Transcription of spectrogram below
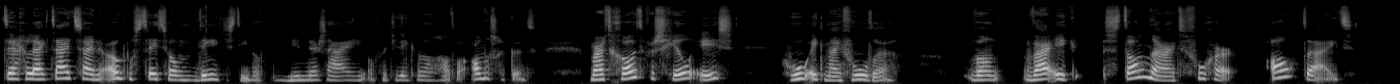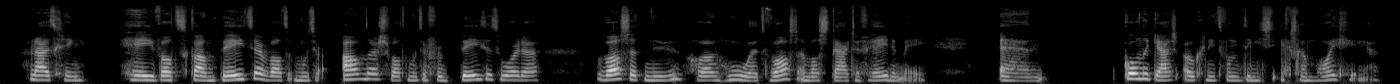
tegelijkertijd zijn er ook nog steeds wel dingetjes die wat minder zijn. Of dat je denkt, dat had wel anders gekund. Maar het grote verschil is hoe ik mij voelde. Want waar ik standaard vroeger altijd vanuit ging, hey, wat kan beter? Wat moet er anders? Wat moet er verbeterd worden? Was het nu gewoon hoe het was en was ik daar tevreden mee? En kon ik juist ook genieten van de dingetjes die extra mooi gingen.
